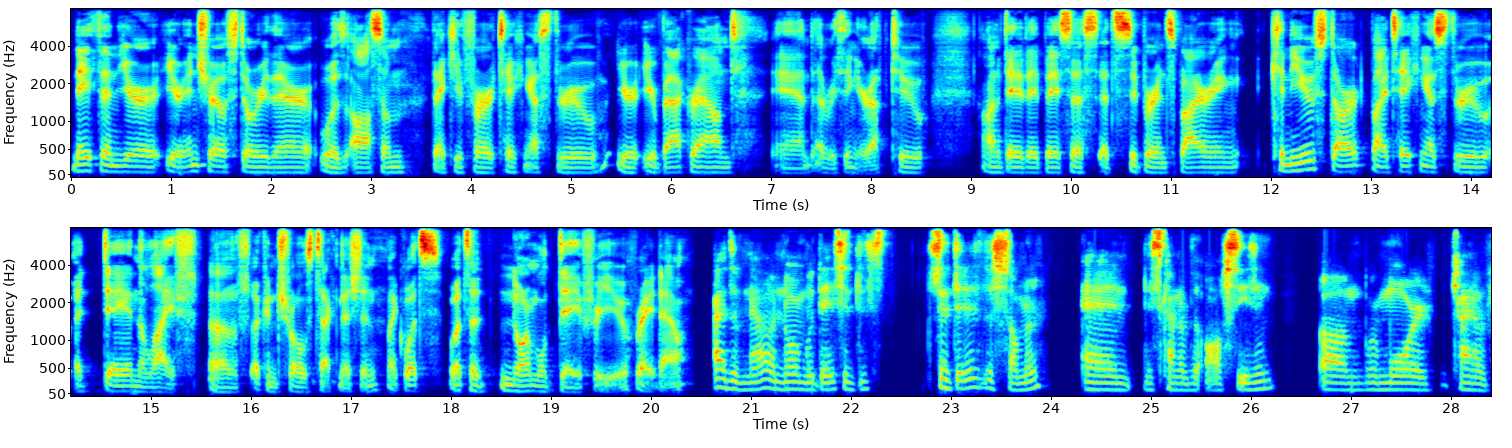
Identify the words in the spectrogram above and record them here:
Nathan, your your intro story there was awesome. Thank you for taking us through your your background and everything you're up to on a day to day basis. It's super inspiring. Can you start by taking us through a day in the life of a controls technician? Like what's what's a normal day for you right now? As of now, a normal day since it's, since it is the summer and this kind of the off season, um, we're more kind of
